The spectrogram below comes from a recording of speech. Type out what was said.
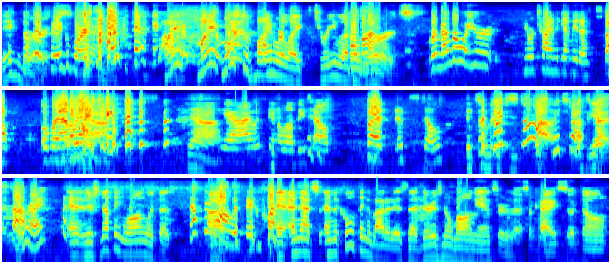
Big Those words. are big words, aren't they? My, my, most of mine were like three-letter words. Remember what you were you were trying to get me to stop overanalyzing this? Yeah. yeah, I was getting a little detailed, but it's still It's They're a- good it's, stuff. It's good stuff. It's yeah, good stuff. you're right. And there's nothing wrong with this. nothing Uh, wrong with big words. and, and that's and the cool thing about it is that there is no wrong answer to this. Okay, so don't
